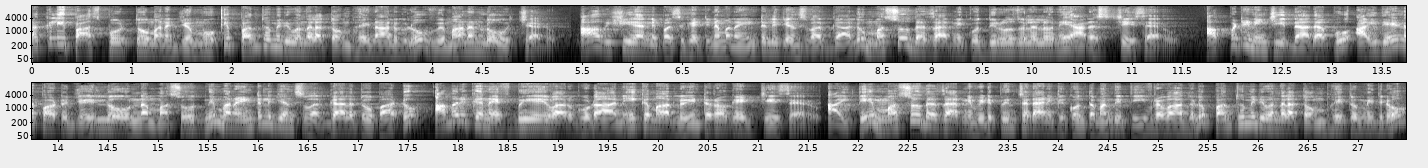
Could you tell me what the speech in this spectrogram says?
నకిలీ పాస్పోర్ట్తో మన జమ్మూకి పంతొమ్మిది వందల తొంభై నాలుగులో విమానంలో వచ్చాడు. ఆ విషయాన్ని పసిగట్టిన మన ఇంటెలిజెన్స్ వర్గాలు మసూద్ అజార్ని కొద్ది రోజులలోనే అరెస్ట్ చేశారు. అప్పటి నుంచి దాదాపు ఐదేళ్ళ పాటు జైల్లో ఉన్న మసూద్ని మన ఇంటెలిజెన్స్ వర్గాలతో పాటు అమెరికన్ ఎఫ్బిఐ వారు కూడా అనేక మార్లు ఇంటరోగేట్ చేశారు. అయితే మసూద్ అజార్ని విడిపించడానికి కొంతమంది తీవ్రవాదులు పంతొమ్మిది వందల తొంభై తొమ్మిదిలో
